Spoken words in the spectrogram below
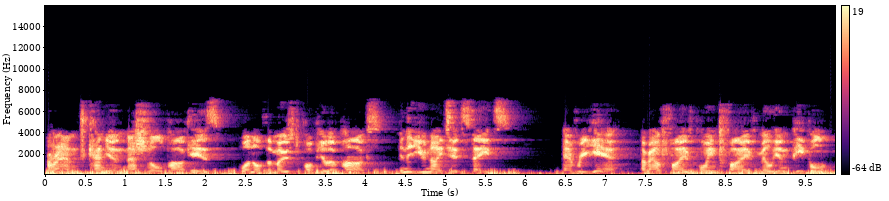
Grand Canyon National Park is one of the most popular parks in the United States. Every year, about 5.5 million people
